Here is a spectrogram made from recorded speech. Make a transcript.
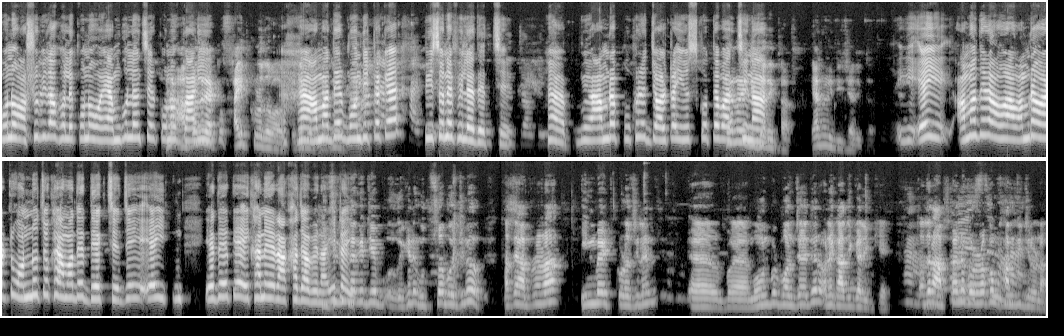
কোনো অসুবিধা হলে কোনো অ্যাম্বুলেন্সের কোনো গাড়ি আপনাদের একটা সাইড করে দেওয়া হচ্ছে হ্যাঁ আমাদের মন্দিরটাকে পিছনে ফেলে দিচ্ছে। হ্যাঁ আমরা পুকুরের জলটা ইউজ করতে পারছি না। এই আমাদের আমরা একটু অন্য চোখে আমাদের দেখছে যে এই এদেরকে এখানে রাখা যাবে না এটাই। যে এখানে উৎসব হয়েছিল তাতে আপনারা ইনভাইট করেছিলেন মোহনপুর পঞ্চায়েতের অনেক আধিকারিককে। তাদের আপনারা কোনো রকম খামতি ছিল না।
